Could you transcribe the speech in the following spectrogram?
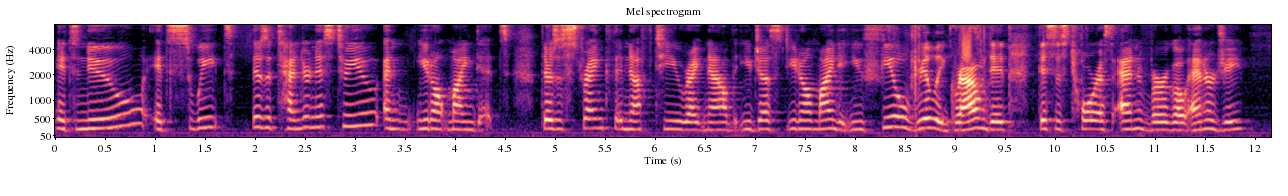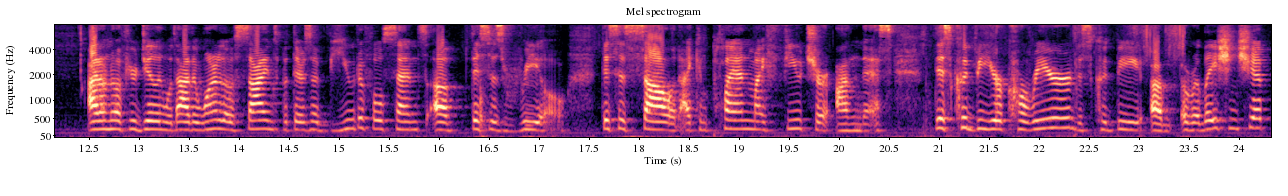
it's new, it's sweet, there's a tenderness to you and you don't mind it. There's a strength enough to you right now that you just you don't mind it. You feel really grounded. This is Taurus and Virgo energy. I don't know if you're dealing with either one of those signs, but there's a beautiful sense of this is real. This is solid. I can plan my future on this. This could be your career, this could be a, um, a relationship,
